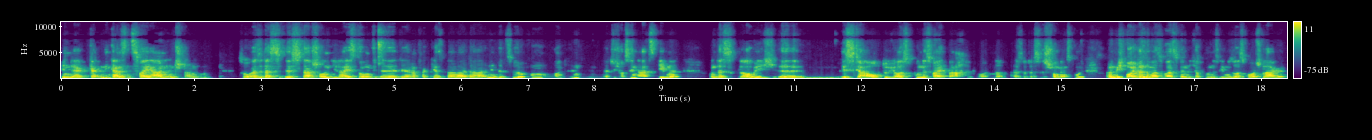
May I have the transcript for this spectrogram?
in, der, in den ganzen zwei Jahren entstanden. So, also das ist da schon die Leistung äh, der Radverkehrsplaner da in den Bezirken und in, natürlich auf Senatsebene. Und das, glaube ich, äh, ist ja auch durchaus bundesweit beachtet worden. Ne? Also das ist schon ganz gut. Und mich freut dann immer sowas, wenn ich auf Bundesebene sowas vorschlage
